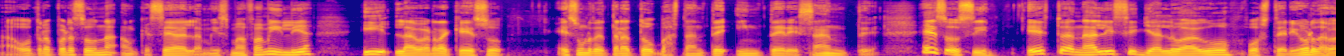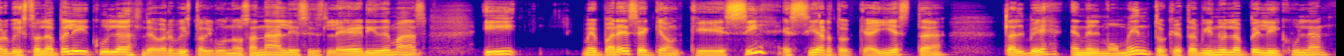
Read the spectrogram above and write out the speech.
a otra persona, aunque sea de la misma familia, y la verdad que eso es un retrato bastante interesante. Eso sí, este análisis ya lo hago posterior de haber visto la película, de haber visto algunos análisis, leer y demás, y me parece que aunque sí es cierto que ahí está, tal vez en el momento que estás viendo la película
